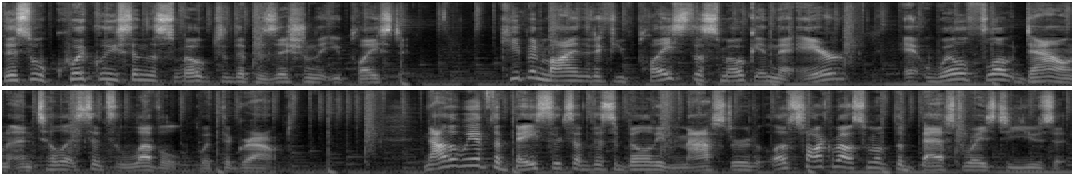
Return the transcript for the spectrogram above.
This will quickly send the smoke to the position that you placed it. Keep in mind that if you place the smoke in the air, it will float down until it sits level with the ground. Now that we have the basics of this ability mastered, let's talk about some of the best ways to use it.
